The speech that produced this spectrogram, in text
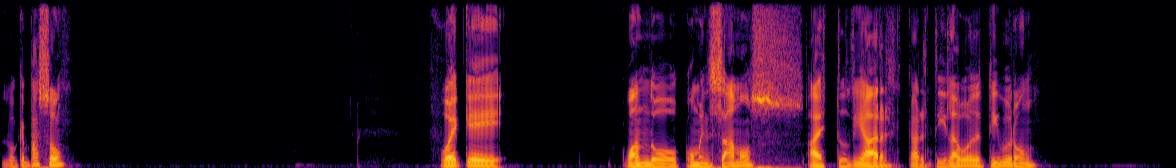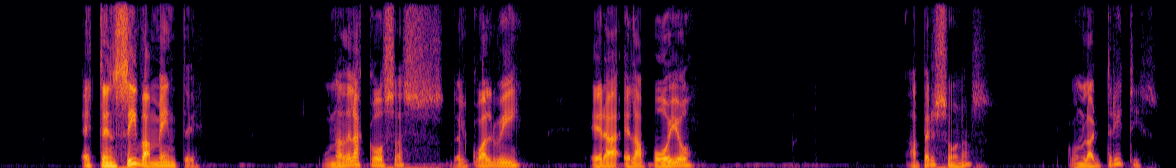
lo que pasó fue que cuando comenzamos a estudiar cartílago de tiburón, extensivamente, una de las cosas del cual vi era el apoyo a personas con la artritis.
